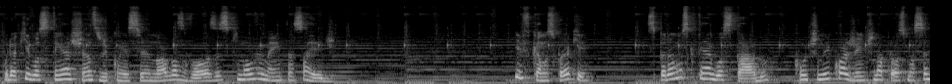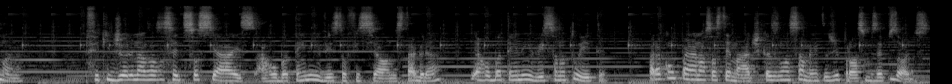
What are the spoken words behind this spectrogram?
Por aqui você tem a chance de conhecer novas vozes que movimentam essa rede. E ficamos por aqui. Esperamos que tenha gostado, continue com a gente na próxima semana. Fique de olho nas nossas redes sociais, arroba Tendo em Vista Oficial no Instagram e arroba Tendo em Vista no Twitter, para acompanhar nossas temáticas e lançamentos de próximos episódios.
